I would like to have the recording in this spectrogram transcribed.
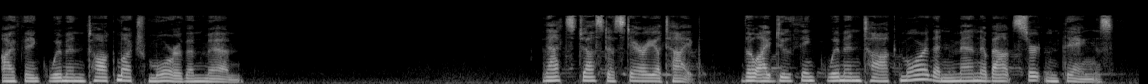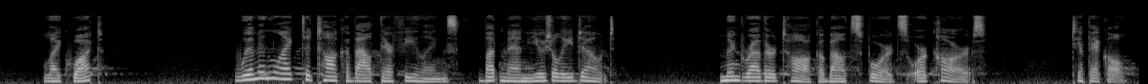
I think women talk much more than men. That's just a stereotype. Though I do think women talk more than men about certain things. Like what? Women like to talk about their feelings, but men usually don't. Men rather talk about sports or cars. Typical.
